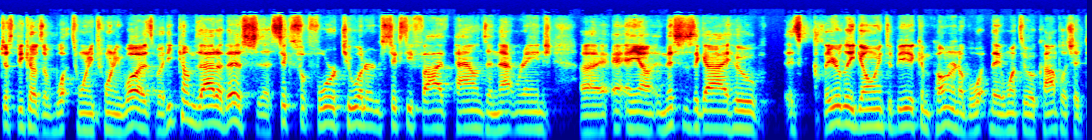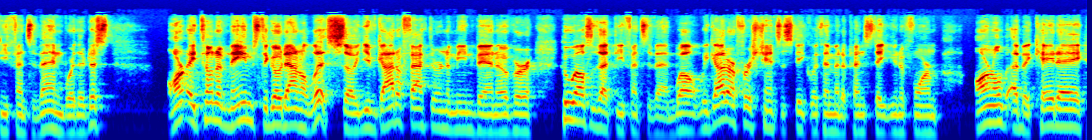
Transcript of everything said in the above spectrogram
just because of what 2020 was. But he comes out of this uh, six foot four, 265 pounds in that range. Uh, and, and, you know, and this is a guy who is clearly going to be a component of what they want to accomplish at defensive end, where they're just aren't a ton of names to go down a list. So you've got to factor in Amin Vanover. Who else is at defensive end? Well, we got our first chance to speak with him in a Penn State uniform. Arnold Ebiketie.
